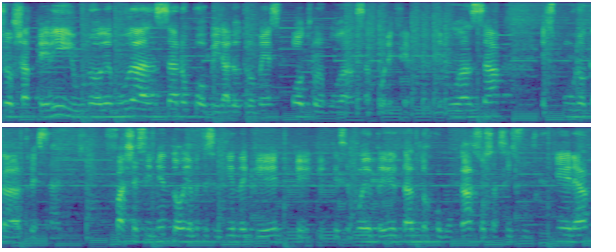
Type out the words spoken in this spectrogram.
yo ya pedí uno de mudanza, no puedo pedir al otro mes otro de mudanza, por ejemplo. El de mudanza es uno cada tres años. Fallecimiento obviamente se entiende que, que, se puede pedir tantos como casos así surgieran,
